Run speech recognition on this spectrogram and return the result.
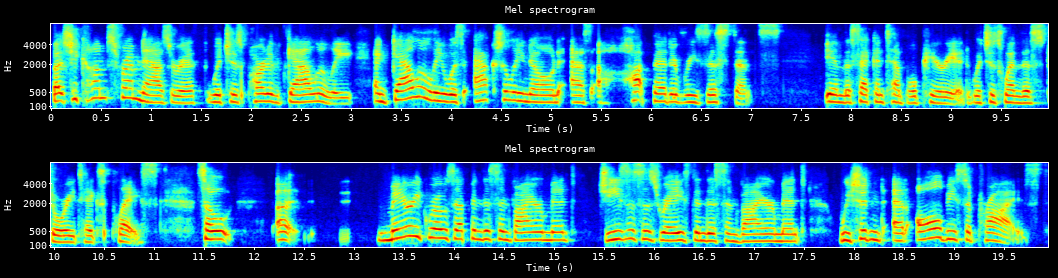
But she comes from Nazareth, which is part of Galilee. And Galilee was actually known as a hotbed of resistance in the Second Temple period, which is when this story takes place. So uh, Mary grows up in this environment. Jesus is raised in this environment. We shouldn't at all be surprised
